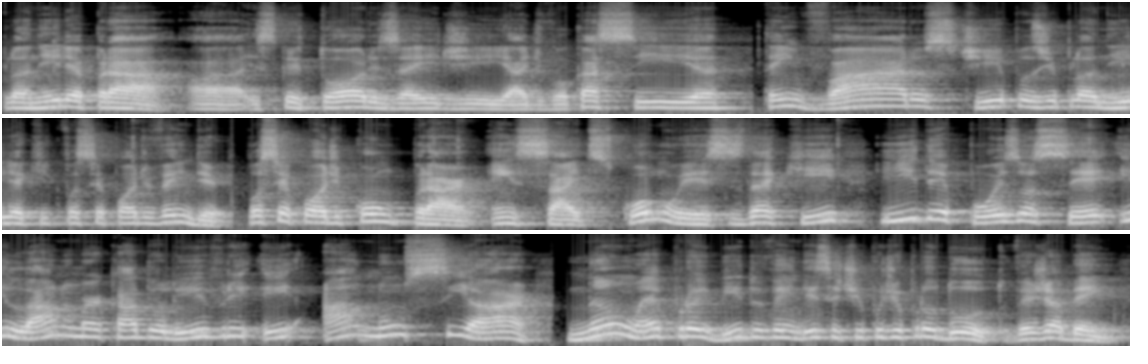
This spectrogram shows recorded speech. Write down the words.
planilha para ah, escritórios aí de advocacia. Tem vários tipos de planilha aqui que você pode vender. Você pode comprar em sites como esses daqui e depois você ir lá no Mercado Livre e anunciar. Não é proibido vender esse tipo de produto. Veja bem,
